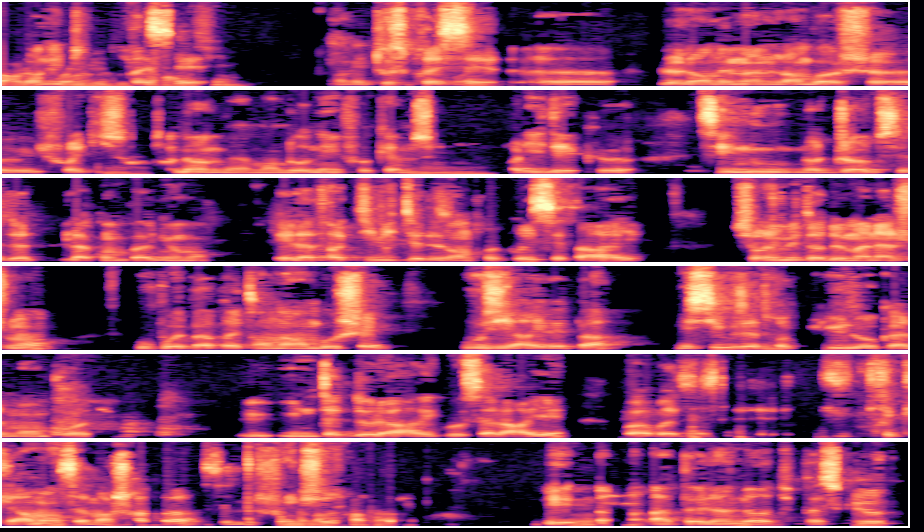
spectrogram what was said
par leur point de vue différent On est tous pressés. Euh, le lendemain de l'embauche, euh, il faudrait qu'ils soient autonomes. Mais à un moment donné, il faut quand même se mmh. l'idée que c'est nous, notre job, c'est de l'accompagnement. Et l'attractivité des entreprises, c'est pareil. Sur les méthodes de management, vous pouvez pas prétendre à embaucher, vous y arrivez pas. Mais si vous êtes reconnu localement pour être une tête de l'art avec vos salariés, bah, bah, très clairement, ça marchera pas. Ça ne fonctionnera pas. Et mmh. un appelle un autre parce que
